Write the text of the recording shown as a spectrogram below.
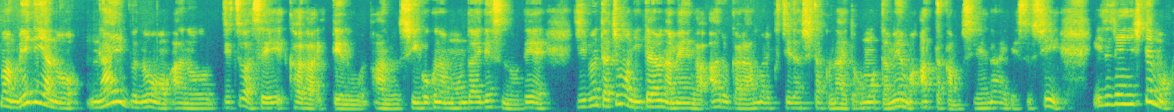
まあメディアの内部のあの実は性加害っていうのもあの深刻な問題ですので、自分たちも似たような面があるからあんまり口出したくないと思った面もあったかもしれないですし、いずれにしても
